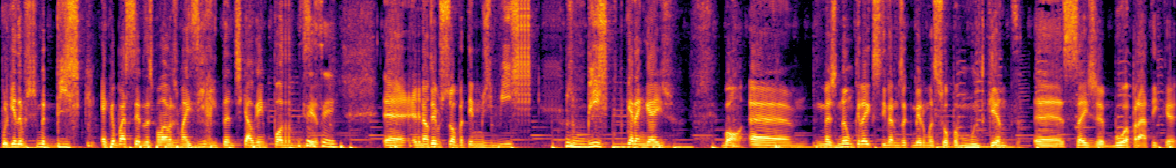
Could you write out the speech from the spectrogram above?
porque ainda por cima bisque é capaz de ser das palavras mais irritantes que alguém pode dizer. sim. Eh, não temos sopa, temos bisque. Temos um bisque de caranguejo. Bom, ah, mas não creio que se estivermos a comer uma sopa muito quente ah, seja boa prática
